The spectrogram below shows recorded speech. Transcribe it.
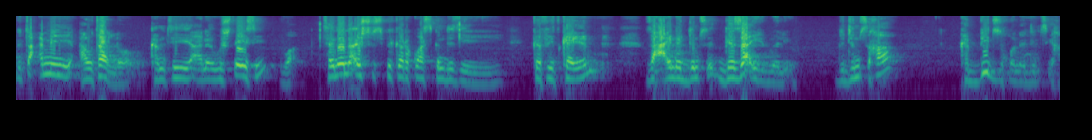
ብጣዕሚ ዓውታ ኣሎ ከምቲ ኣነ ውሽጠይ ሲ ተነናእሽቱ ስፒከር ኳስ ክንዲዚ ከፊትካየን እዚ ዓይነት ድምፂ ገዛ እዩ መሊኡ። ብድምፅኻ ከቢድ ዝኾነ ድምፂ ኢኻ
